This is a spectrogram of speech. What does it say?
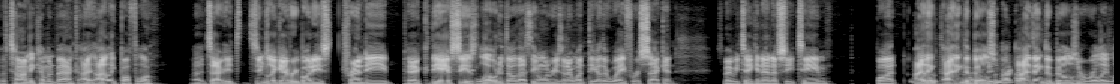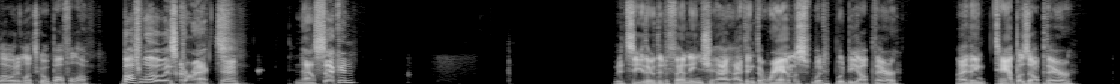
With Tommy coming back, I, I like Buffalo. Uh, It's, it seems like everybody's trendy pick. The AFC is loaded, though. That's the only reason I went the other way for a second. Maybe take an NFC team, but I think I think the Bills Bills. would be my guess. I think the Bills are really loaded. Let's go Buffalo. Buffalo is correct. Okay. Now, second, It's either the defending. ch- I, I think the Rams would would be up there. I think Tampa's up there.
